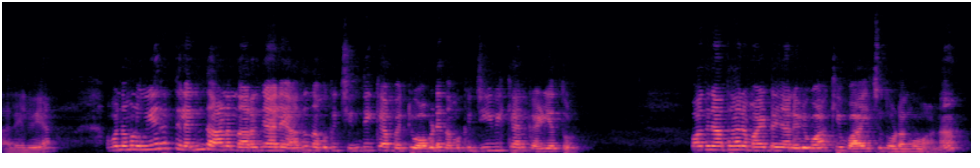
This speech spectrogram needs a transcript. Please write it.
ഹാലലുയ അപ്പോൾ നമ്മൾ ഉയരത്തിൽ എന്താണെന്ന് അറിഞ്ഞാലേ അത് നമുക്ക് ചിന്തിക്കാൻ പറ്റൂ. അവിടെ നമുക്ക് ജീവിക്കാൻ കഴിയത്തുള്ളൂ. അപ്പൊ അതിനാധാരമായിട്ട് ഒരു വാക്യം വായിച്ചു തുടങ്ങുവാണ്.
